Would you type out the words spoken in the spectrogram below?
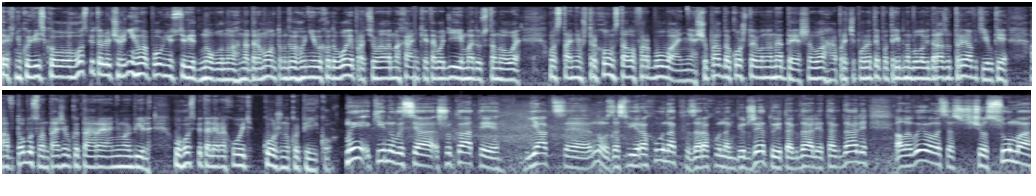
Техніку військового госпіталю Чернігова повністю відновлено. Над ремонтом двигунів ходової працювали механіки та водії медустанови. Останнім штрихом стало фарбування. Щоправда, коштує воно не дешево, а причепорити потрібно було відразу три автівки: автобус, вантажівку та реанімобіль. У госпіталі рахують кожну копійку. Ми кинулися шукати, як це ну, за свій рахунок, за рахунок бюджету і так далі. І так далі. Але виявилося, що сума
